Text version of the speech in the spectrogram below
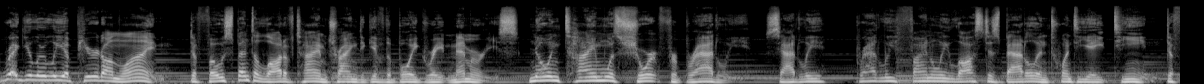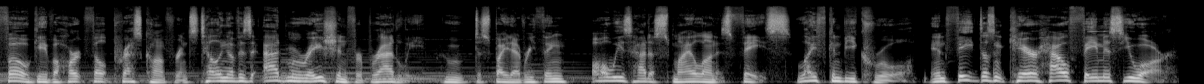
regularly appeared online. Defoe spent a lot of time trying to give the boy great memories, knowing time was short for Bradley. Sadly, Bradley finally lost his battle in 2018. Defoe gave a heartfelt press conference telling of his admiration for Bradley, who, despite everything, always had a smile on his face. Life can be cruel, and fate doesn't care how famous you are.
